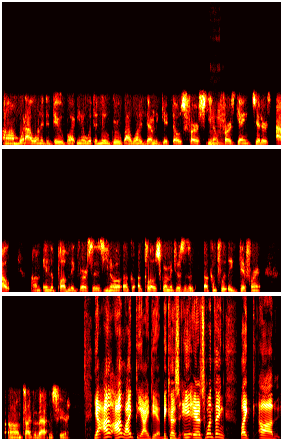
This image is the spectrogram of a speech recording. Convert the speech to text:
um, what I wanted to do, but you know, with a new group, I wanted them to get those first, you know, Mhm. first game jitters out um, in the public versus you know a, a closed scrimmage versus a, a completely different um, type of atmosphere. Yeah, I, I like the idea because it, it's one thing, like, um,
